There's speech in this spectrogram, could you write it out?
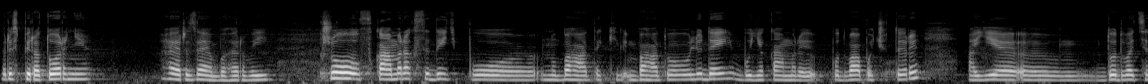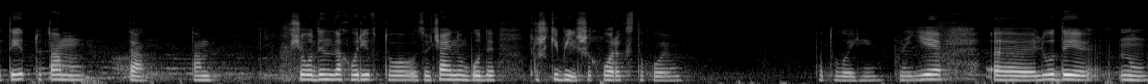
респіраторні, ГРЗ або ГРВІ. Якщо в камерах сидить по ну, багато, багато людей, бо є камери по два, по чотири, а є е, до 20, то там так, там, якщо один захворів, то звичайно буде трошки більше хворих з такою патологією. Є е, люди ну,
